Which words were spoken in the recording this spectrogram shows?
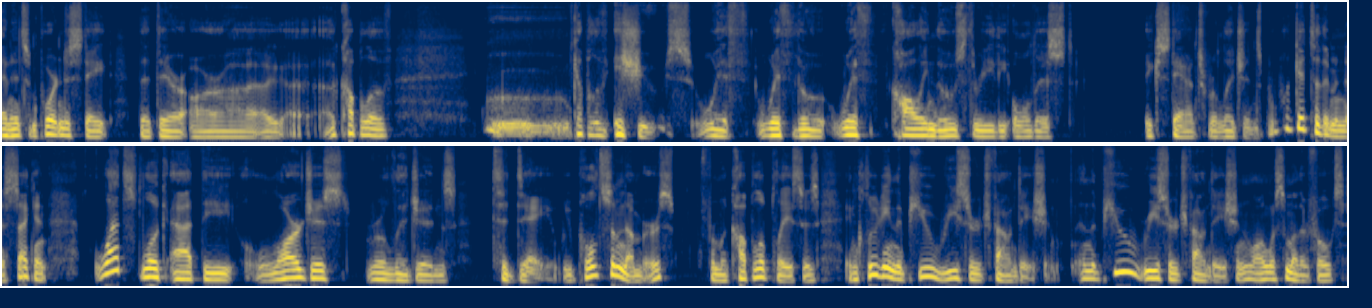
And it's important to state that there are uh, a, a couple of mm, couple of issues with with the with calling those three the oldest extant religions. But we'll get to them in a second. Let's look at the largest religions today. We pulled some numbers from a couple of places, including the Pew Research Foundation. And the Pew Research Foundation, along with some other folks,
